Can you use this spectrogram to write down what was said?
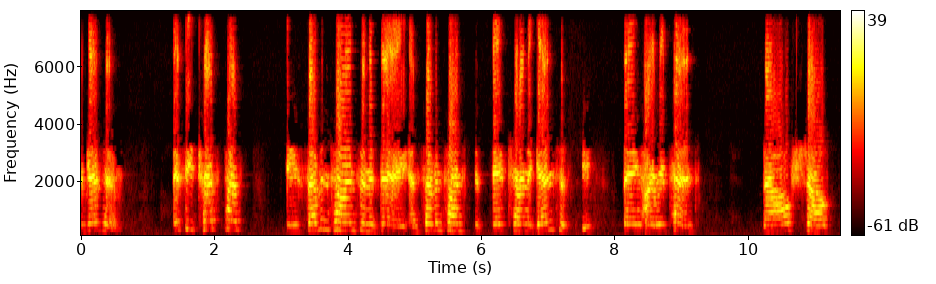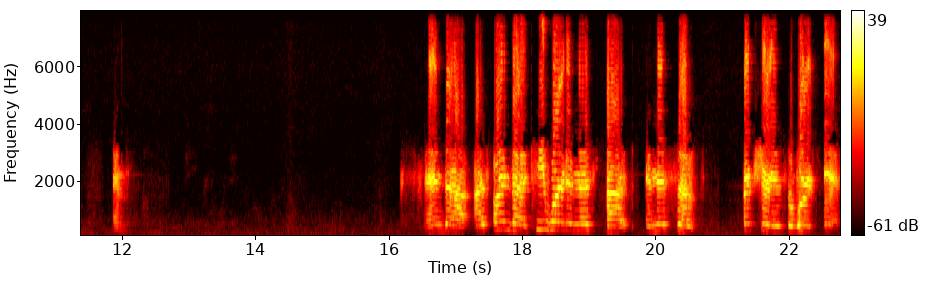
forgive him. If he trespass thee seven times in a day, and seven times a day turn again to thee, saying, I repent, thou shalt him. And uh, I find the key word in this uh, in this uh, scripture is the word if.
